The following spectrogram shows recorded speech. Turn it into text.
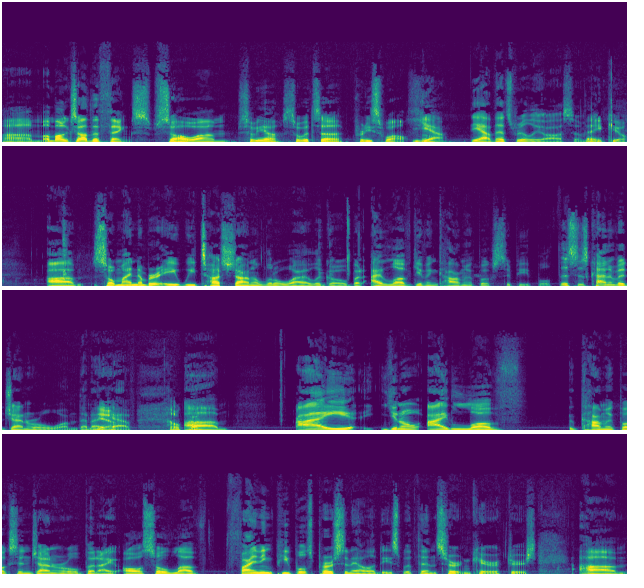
um, amongst other things. So um, so yeah, so it's uh, pretty swell. So, Yeah. Yeah, that's really awesome. Thank you. Um, so my number eight we touched on a little while ago, but I love giving comic books to people. This is kind of a general one that I Yeah. have. Okay. Um, I you know I love comic books in general, but I also love finding people's personalities within certain characters, um,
